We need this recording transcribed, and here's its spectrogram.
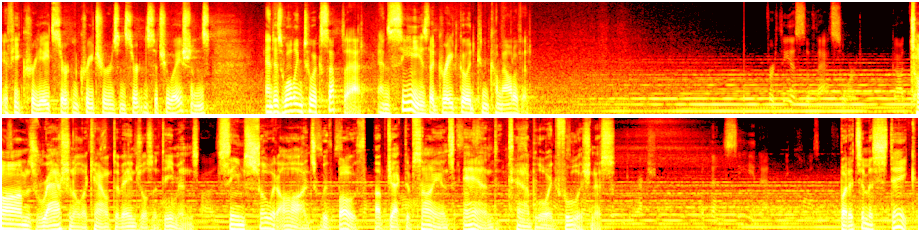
if he creates certain creatures in certain situations, and is willing to accept that and sees that great good can come out of it. Tom's rational account of angels and demons seems so at odds with both objective science and tabloid foolishness. But it's a mistake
